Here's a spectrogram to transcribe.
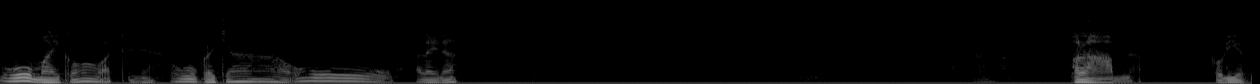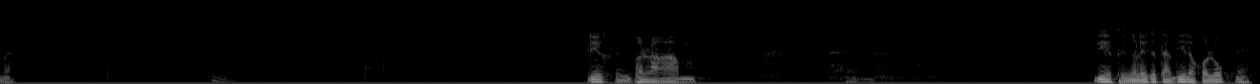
โอ้ my God เนี่ยโอ้พระเจ้า โอ้ อะไรนะ พระรามนะเขาเรียกนะเรียกถึงพระราม เรียกถึงอะไรก็ตามที่เราเคารพเนี่ย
